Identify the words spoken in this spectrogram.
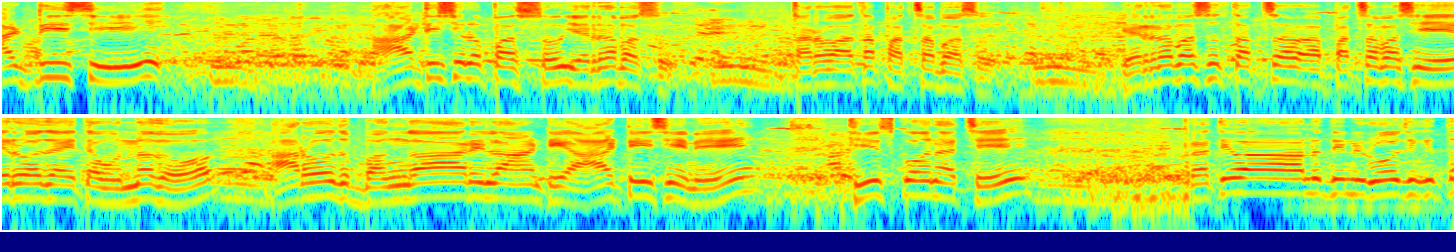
ఆర్టీసీ ఆర్టీసీలో బస్సు ఎర్ర బస్సు తర్వాత పచ్చ బస్సు. ఎర్ర బస్సు తచ్చ పచ్చ బస్సు ఏ రోజు అయితే ఉన్నదో ఆ రోజు బంగారు లాంటి ఆర్టీసీని తీసుకొని వచ్చి ప్రతి వాళ్ళు దీన్ని రోజుకింత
